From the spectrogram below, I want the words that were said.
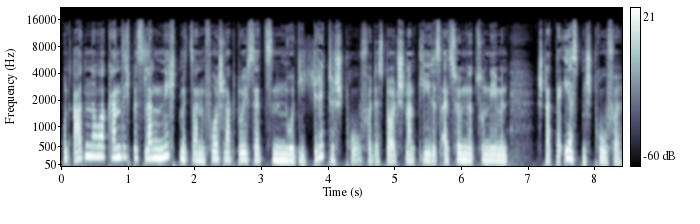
Und Adenauer kann sich bislang nicht mit seinem Vorschlag durchsetzen, nur die dritte Strophe des Deutschlandliedes als Hymne zu nehmen statt der ersten Strophe,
